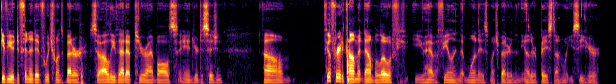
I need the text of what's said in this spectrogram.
give you a definitive which one's better. So I'll leave that up to your eyeballs and your decision. Um, feel free to comment down below if you have a feeling that one is much better than the other based on what you see here.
